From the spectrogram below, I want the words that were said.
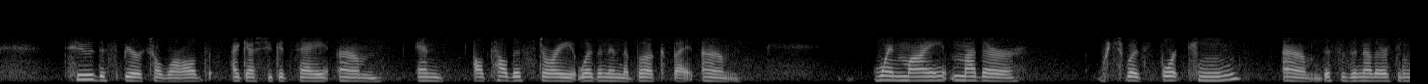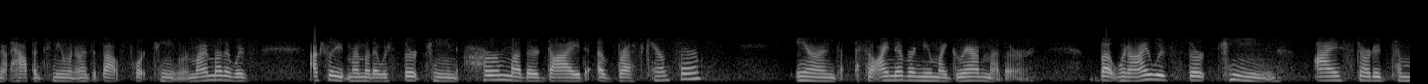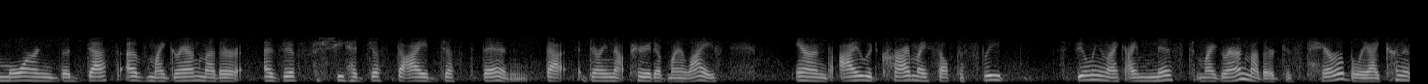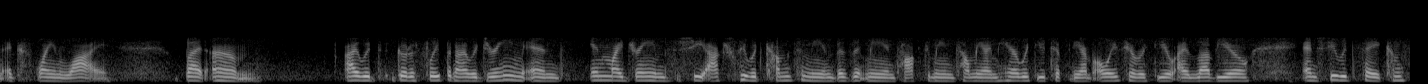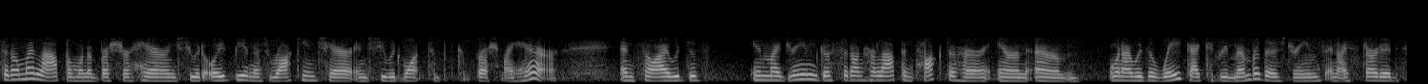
to the spiritual world, I guess you could say. Um, and I'll tell this story. It wasn't in the book, but um, when my mother, which was 14, um, this is another thing that happened to me when I was about 14. When my mother was, actually, my mother was 13, her mother died of breast cancer. And so I never knew my grandmother. But when I was 13, I started to mourn the death of my grandmother as if she had just died just then, that during that period of my life. And I would cry myself to sleep feeling like I missed my grandmother just terribly. I couldn't explain why. But um I would go to sleep and I would dream and in my dreams she actually would come to me and visit me and talk to me and tell me I'm here with you Tiffany. I'm always here with you. I love you and she would say, "Come sit on my lap. I want to brush your hair." And she would always be in this rocking chair, and she would want to brush my hair. And so I would just, in my dream, go sit on her lap and talk to her. And um, when I was awake, I could remember those dreams, and I started,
